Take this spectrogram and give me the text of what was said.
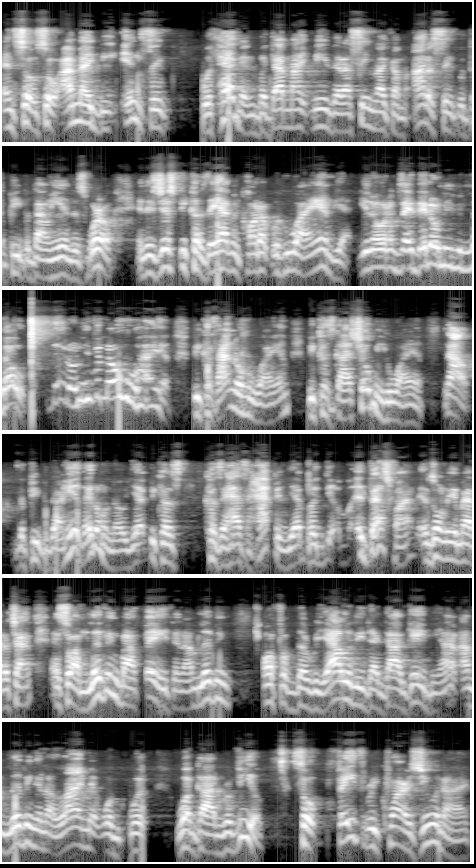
And so so i might be in sync with heaven, but that might mean that I seem like I'm out of sync with the people down here in this world. And it's just because they haven't caught up with who I am yet. You know what I'm saying? They don't even know. They don't even know who I am because I know who I am because God showed me who I am. Now, the people down here, they don't know yet because because it hasn't happened yet, but that's fine. It's only a matter of time. And so I'm living by faith and I'm living off of the reality that God gave me. I, I'm living in alignment with, with what God revealed. So faith requires you and I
